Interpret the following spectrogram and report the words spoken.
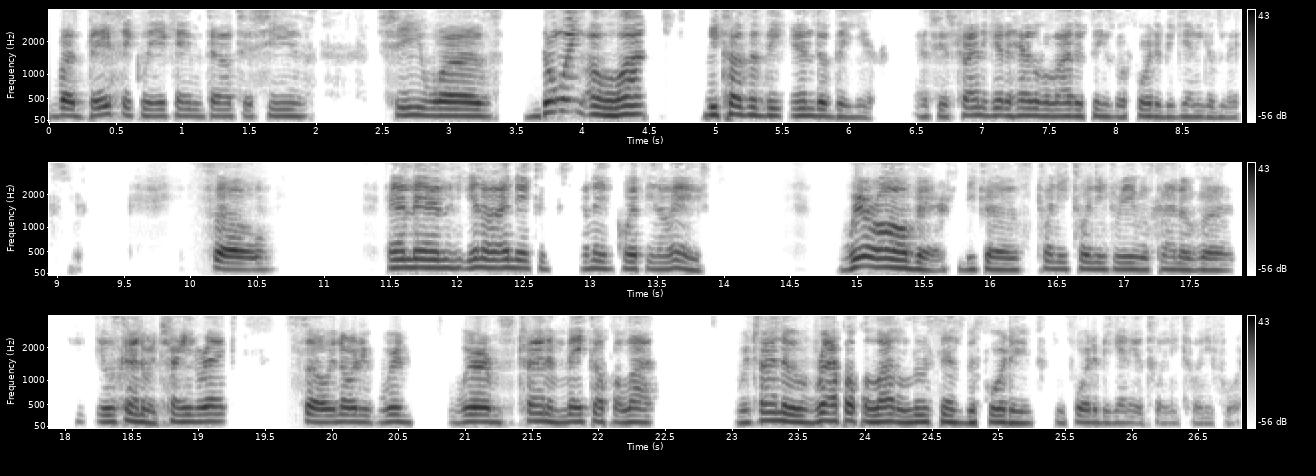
but basically it came down to she's she was doing a lot because of the end of the year and she's trying to get ahead of a lot of things before the beginning of next year. So and then you know i make i make quip you know hey we're all there because 2023 was kind of a it was kind of a train wreck. So in order we're we're trying to make up a lot we're trying to wrap up a lot of loose ends before the before the beginning of 2024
